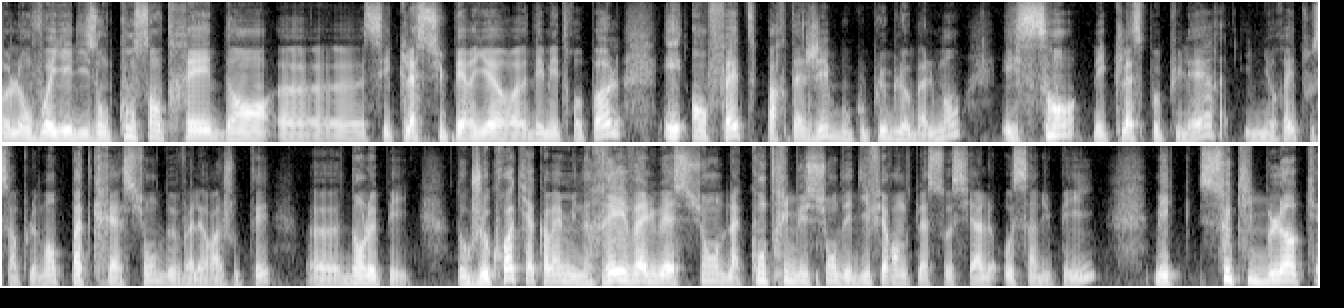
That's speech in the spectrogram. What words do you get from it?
voyait, disons, concentrée dans euh, ces classes supérieures euh, des métropoles, est en fait partagée beaucoup plus globalement. Et sans les classes populaires, il n'y aurait tout simplement pas de création de valeur ajoutée dans le pays. Donc je crois qu'il y a quand même une réévaluation de la contribution des différentes classes sociales au sein du pays. Mais ce qui bloque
